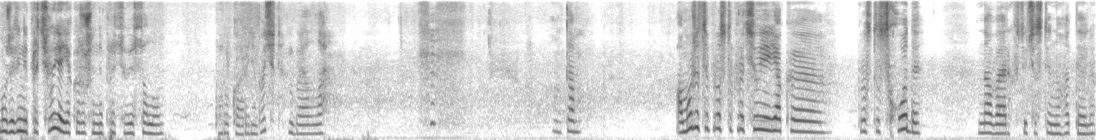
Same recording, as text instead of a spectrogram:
Може він і працює, я кажу, що не працює салон. Перукарня, бачите? Белла. Вон там. А може це просто працює як е, просто сходи наверх в цю частину готелю.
